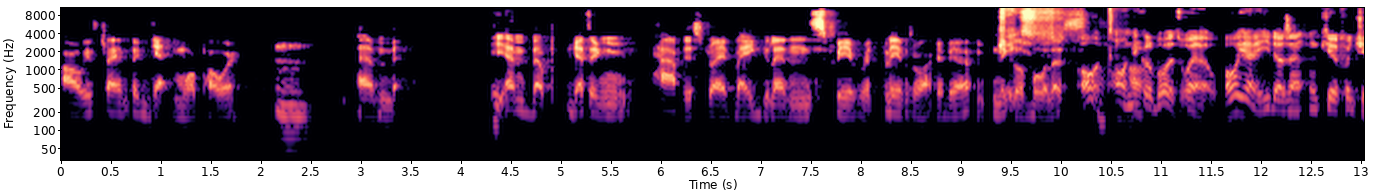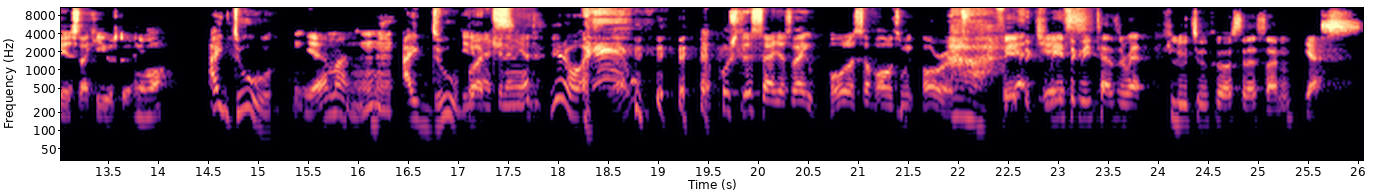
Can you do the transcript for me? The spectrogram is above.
always trying to get more power. Mm. And he ended up getting half destroyed by Glenn's favorite planeswalker there, Nicol. Bolas. Oh, oh, Nicol Bolas. Well, oh yeah, he doesn't care for Jace like he used to anymore. I do. Yeah, man. hmm I do, you but mention him yet? you know, Yeah, push this side just like Bolas of ultimate horror. Basic, Jace. basically, Tezzeret flew too close to the sun yes.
